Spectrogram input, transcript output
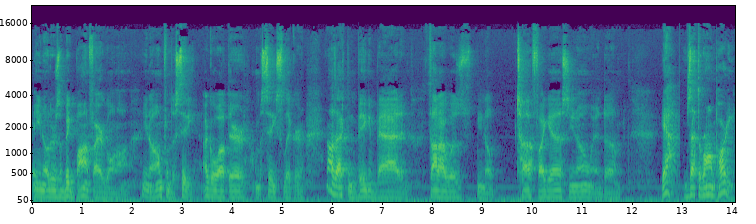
And you know, there's a big bonfire going on. You know, I'm from the city. I go out there, I'm a city slicker. And I was acting big and bad and thought I was, you know, tough, I guess, you know, and um, yeah, I was at the wrong party.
